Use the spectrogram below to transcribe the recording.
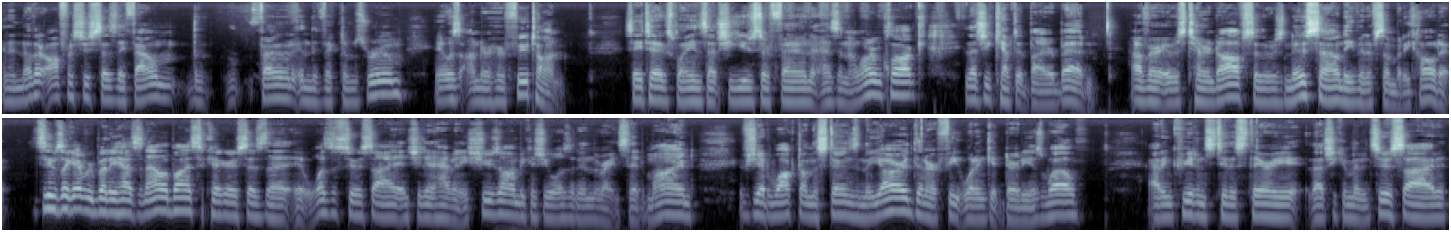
and another officer says they found the phone in the victim's room and it was under her futon. Sato explains that she used her phone as an alarm clock and that she kept it by her bed. However, it was turned off so there was no sound even if somebody called it. It seems like everybody has an alibi. Sakeguro says that it was a suicide and she didn't have any shoes on because she wasn't in the right state of mind. If she had walked on the stones in the yard, then her feet wouldn't get dirty as well. Adding credence to this theory that she committed suicide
